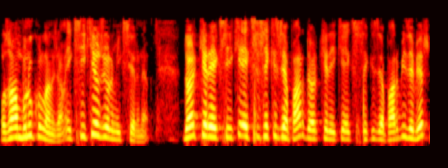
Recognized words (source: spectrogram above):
O zaman bunu kullanacağım. Eksi 2 yazıyorum x yerine. 4 kere eksi 2 eksi 8 yapar. 4 kere 2 eksi 8 yapar. Bir de 1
